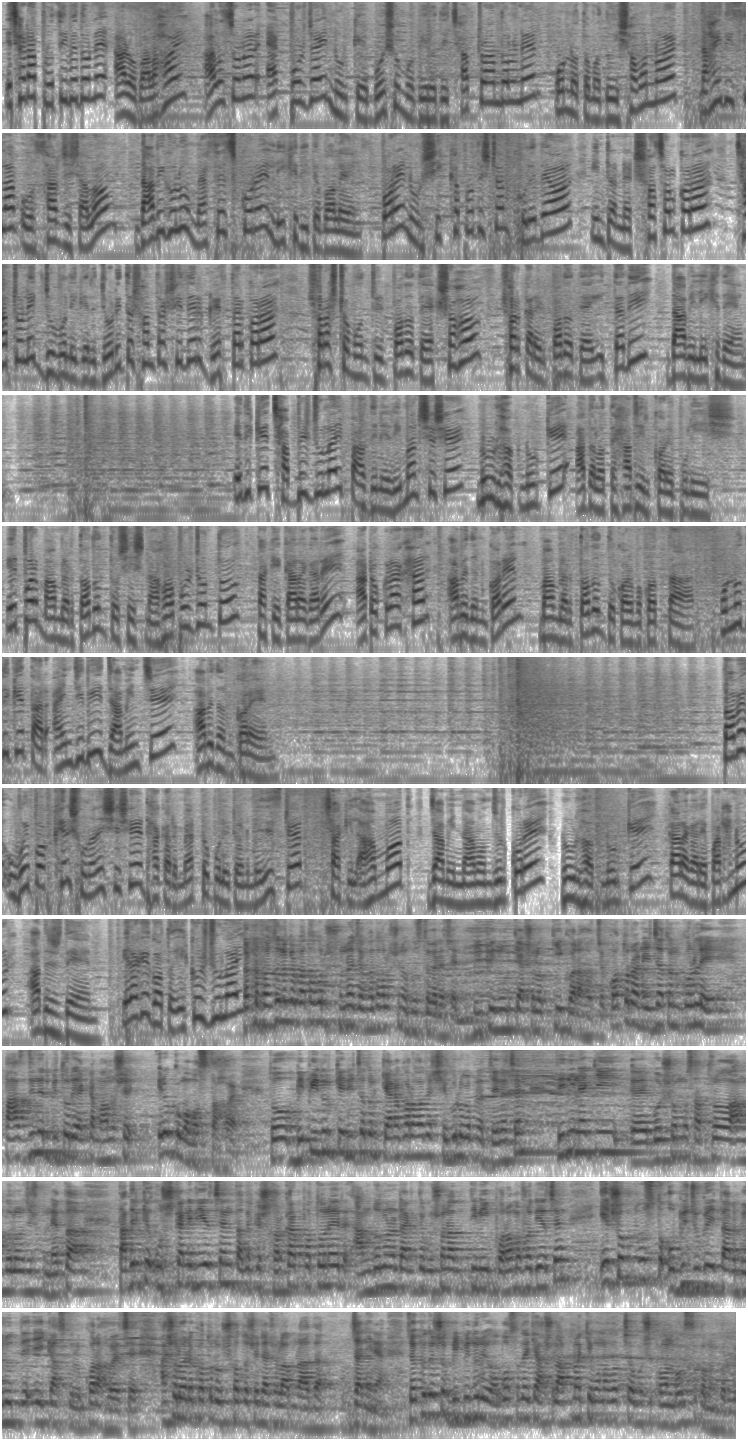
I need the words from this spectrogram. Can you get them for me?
এছাড়া প্রতিবেদনে আরও বলা হয়, আলোচনার এক পর্যায়ে নূরকে বৈষম্য বিরোধী ছাত্র আন্দোলনের অন্যতম দুই সমন্বয়ক নাহিদ ইসলাম ও সার্জিস আলম দাবিগুলো মেসেজ করে লিখে দিতে বলেন। পরে নূর শিক্ষা প্রতিষ্ঠান খুলে দেওয়া, ইন্টারনেট সচল করা, ছাত্রলীগ যুবলীগের জড়িত সন্ত্রাসীদের গ্রেফতার করা, স্বরাষ্ট্রমন্ত্রীর পদত্যাগ সহ সরকারের পদত্যাগ ইত্যাদি দাবি লিখে দেন। এদিকে ২৬ জুলাই পাঁচ দিনের রিমান্ড শেষে নুরুল হক নূরকে আদালতে হাজির করে পুলিশ। এরপর মামলার তদন্ত শেষ না হওয়া পর্যন্ত তাকে কারাগারে আটক রাখার আবেদন করেন মামলার তদন্ত কর্মকর্তা। অন্যদিকে তার আইনজীবী জামিন চেয়ে আবেদন করেন। তবে উভয় পক্ষের শুনানি শেষে ঢাকার মেট্রোপলিটন ম্যাজিস্ট্রেট শাকিল আহমদ জামিন নামঞ্জুর করে নুরুল হক নূরকে কারাগারে পাঠানোর আদেশ দেন। এর আগে গত একুশ জুলাই ডক্টর ফজলুলের কথাগুলো শুনেছেন কথাগুলো শুনে বুঝতে পেরেছেন। বিপি নূরকে আসলে কি করা হচ্ছে? কতটা নির্যাতন করলে পাঁচ দিনের ভিতরে একটা মানুষের এরকম অবস্থা হয়? তো বিপি নূরকে নির্যাতন কেন করা হচ্ছে সেগুলো আপনারা জেনেছেন। তিনি নাকি বৈষম্য ছাত্র আন্দোলনের যেসব নেতা, তাদেরকে উস্কানি দিয়েছেন, তাদেরকে সরকার পতনের আন্দোলনে ডাকতে ঘোষণা তিনি পরামর্শ দিয়েছেন। এসব সমস্ত অভিযোগেই তার বিরুদ্ধে এই কাজগুলো করা হয়েছে। আসলে এটা কতটুকু সত্য সেটা আসলে আমরা জানি না। জয়প্রদর্শক বিপিনুর অবস্থা দেখে আসলে আপনার কি মনে হচ্ছে? অবশ্যই কমেন্ট বক্সে কমেন্ট করবেন।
